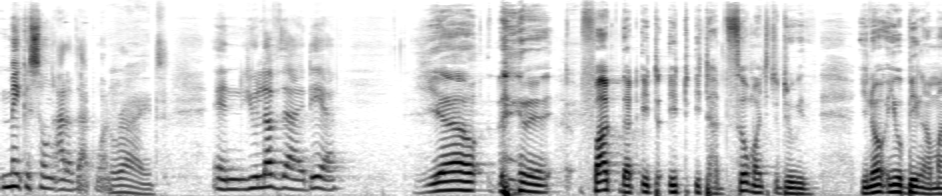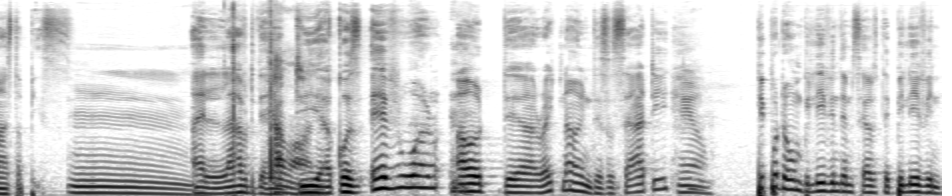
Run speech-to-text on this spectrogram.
make a song out of that one. Right. And you love the idea. Yeah, the fact that it, it it had so much to do with, you know, you being a masterpiece. Mm. I loved the Come idea because everyone out there right now in the society, Yeah. people don't believe in themselves. They believe in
